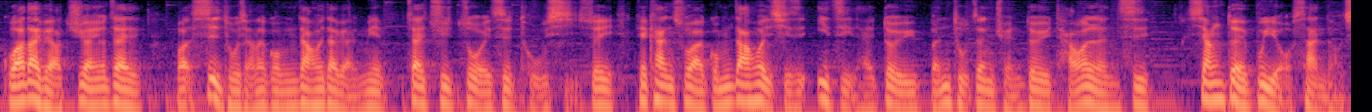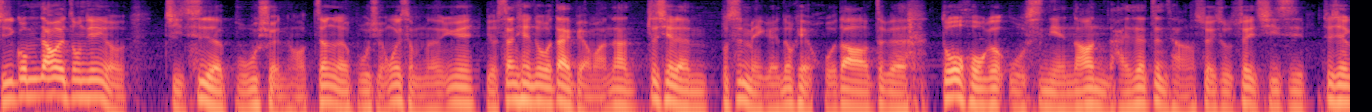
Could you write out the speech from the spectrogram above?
国家代表居然又在试图想在国民大会代表里面再去做一次突袭，所以可以看出来，国民大会其实一直以来对于本土政权、对于台湾人是相对不友善的。其实国民大会中间有。几次的补选哦，增额补选，为什么呢？因为有三千多个代表嘛，那这些人不是每个人都可以活到这个多活个五十年，然后你还是在正常的岁数，所以其实这些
